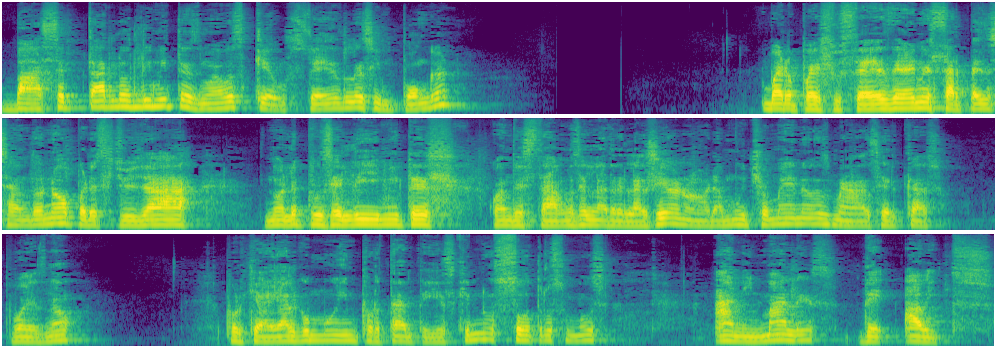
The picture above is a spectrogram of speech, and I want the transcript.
va a aceptar los límites nuevos que ustedes les impongan? Bueno, pues ustedes deben estar pensando, no, pero si yo ya no le puse límites cuando estábamos en la relación, ahora mucho menos me va a hacer caso. Pues no porque hay algo muy importante y es que nosotros somos animales de hábitos.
